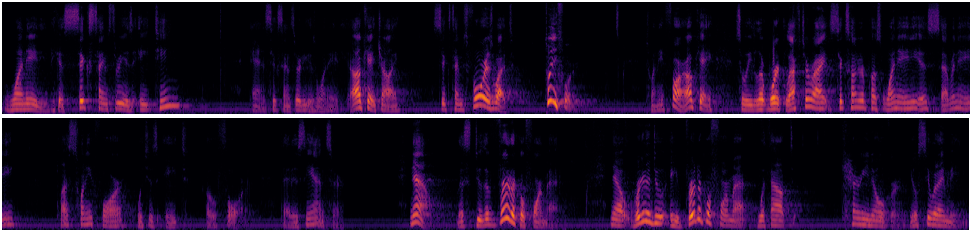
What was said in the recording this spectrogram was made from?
180, because 6 times 3 is 18, and 6 times 30 is 180. Okay, Charlie. 6 times 4 is what? 24. 24. Okay, so we work left to right. 600 plus 180 is 780, plus 24, which is 804. That is the answer. Now, let's do the vertical format. Now, we're going to do a vertical format without carrying over. You'll see what I mean.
